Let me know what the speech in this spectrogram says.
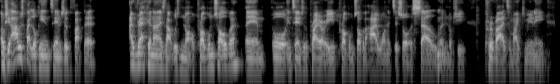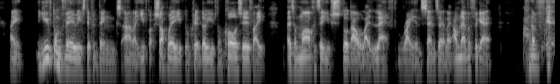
obviously, I was quite lucky in terms of the fact that I recognised that was not a problem solver, um, or in terms of the priority problem solver that I wanted to sort of sell mm. and obviously provide to my community. Like you've done various different things, and uh, like you've got software, you've done crypto, you've done courses. Like as a marketer, you've stood out like left, right, and center. Like I'll never forget. I'll never forget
